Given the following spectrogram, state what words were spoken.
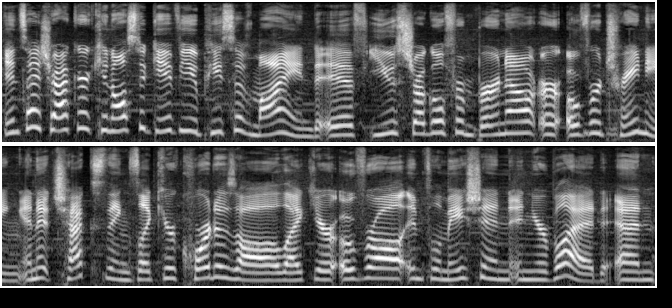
Inside Tracker can also give you peace of mind if you struggle from burnout or overtraining, and it checks things like your cortisol, like your overall inflammation in your blood. And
